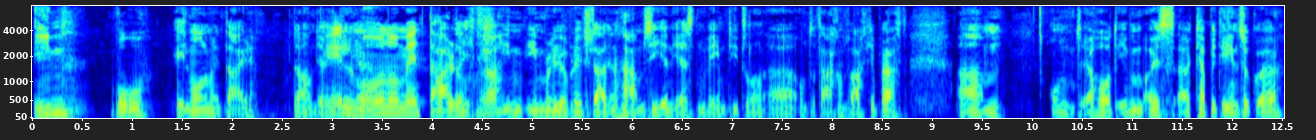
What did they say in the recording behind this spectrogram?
in wo El Monumental. Da haben die El Monumental. Richtig, ja? Im, im River Plate Stadion haben sie ihren ersten WM-Titel äh, unter Dach und Fach gebracht. Ähm, und er hat eben als äh, Kapitän sogar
